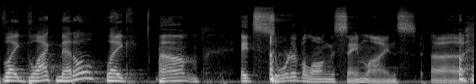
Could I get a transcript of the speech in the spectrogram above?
like black metal? Like Um, it's sort of along the same lines. Uh,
